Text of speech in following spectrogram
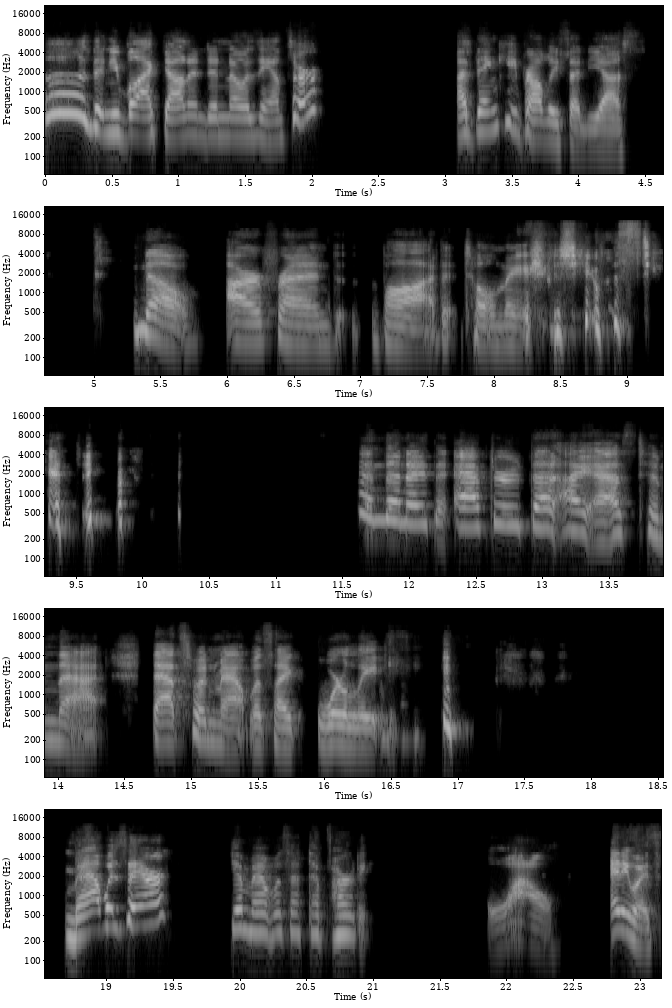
then you blacked out and didn't know his answer? I think he probably said yes. No, our friend Bod told me she was standing. And then I, after that, I asked him that. That's when Matt was like, "We're leaving." Matt was there? Yeah, Matt was at that party. Wow. Anyways,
